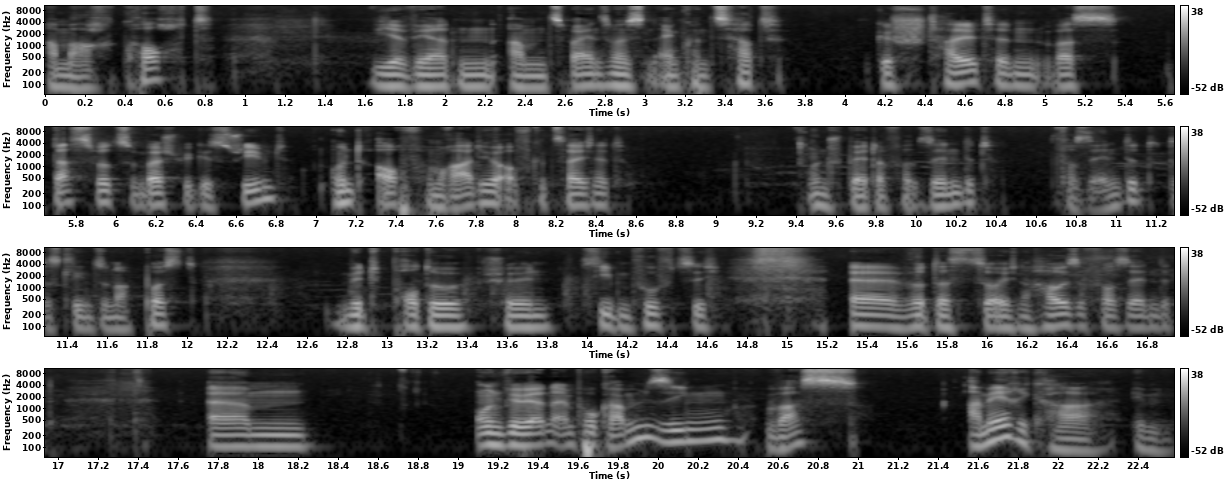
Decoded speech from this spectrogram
Amar Kocht. Wir werden am 22. ein Konzert gestalten, was das wird zum Beispiel gestreamt und auch vom Radio aufgezeichnet und später versendet. Versendet, das klingt so nach Post. Mit Porto, schön, 57, äh, wird das zu euch nach Hause versendet. Ähm, und wir werden ein Programm singen, was Amerika im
